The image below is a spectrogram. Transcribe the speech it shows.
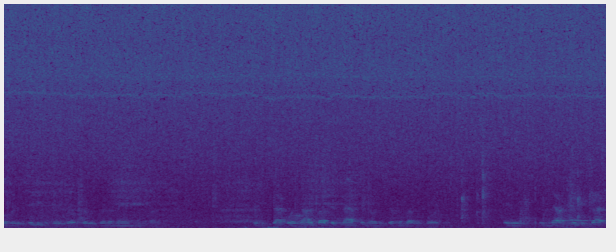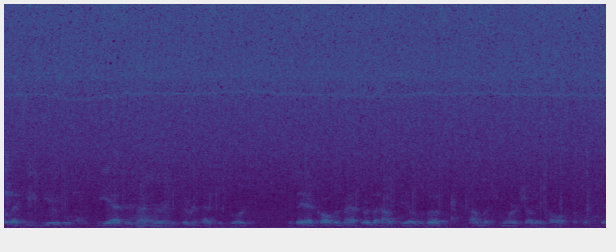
over the of Israel till the Son of Man be come. The disciple is not above his master, nor the servant above his lord. It is enough for the disciple that he be able, he as his master, and the servant as his lord. If called the master of the house Beelzebub, how much more shall they call the?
